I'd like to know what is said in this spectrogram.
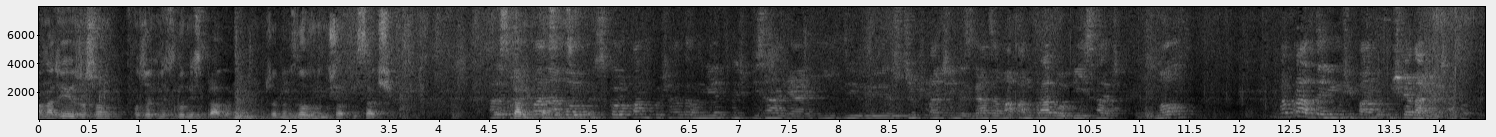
Mam nadzieję, że sąd orzeknie zgodnie z prawem, żebym znowu nie musiał pisać. Ale proszę pana, kasacyjne. skoro pan posiada umiejętność pisania i y, z czymś pan się nie zgadza, ma pan prawo pisać, no naprawdę nie musi pan uświadamiać nas o tym.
